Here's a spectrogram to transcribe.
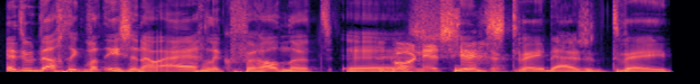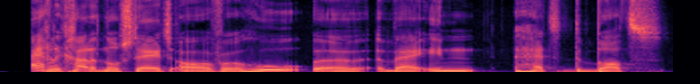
En toen dacht ik, wat is er nou eigenlijk veranderd eh, sinds zeggen. 2002? Eigenlijk gaat het nog steeds over hoe eh, wij in het debat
